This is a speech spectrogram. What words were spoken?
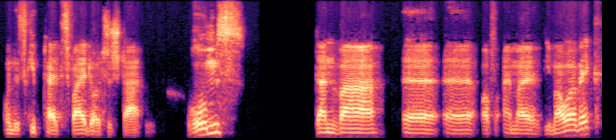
und es gibt halt zwei deutsche Staaten. Rums, dann war äh, äh, auf einmal die Mauer weg,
